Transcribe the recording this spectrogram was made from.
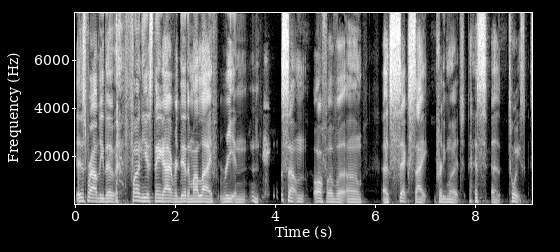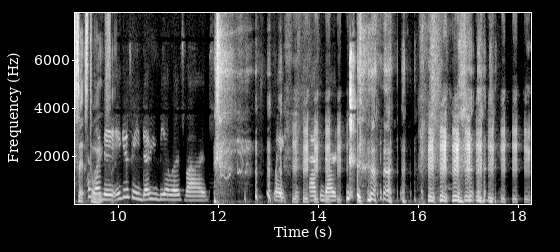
it's probably the funniest thing I ever did in my life, reading something off of a um a sex site, pretty much a toy sex I toy. love it. It gives me WBLS vibes. like after dark.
